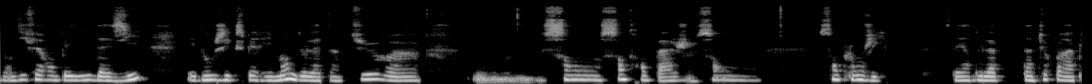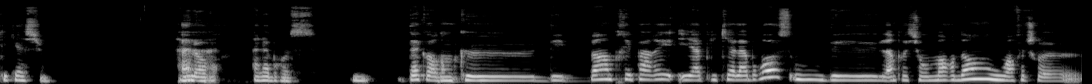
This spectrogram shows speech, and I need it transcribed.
dans différents pays d'Asie et donc j'expérimente de la teinture sans, sans trempage, sans, sans plongée, c'est-à-dire de la teinture par application. Alors, à la brosse. Mm. D'accord, donc euh, des bains préparés et appliqués à la brosse ou des l'impression mordant ou en fait je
